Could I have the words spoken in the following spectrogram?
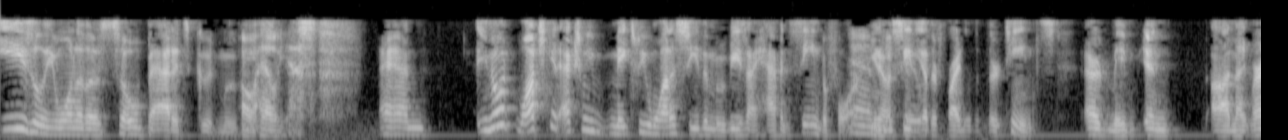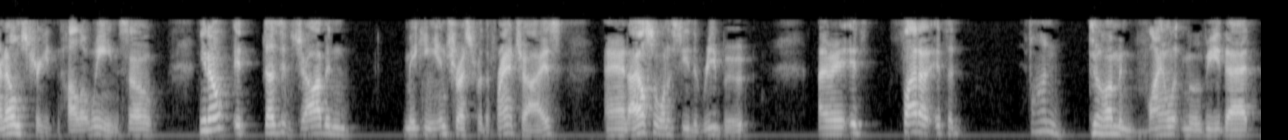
easily one of those so bad it's good movies. Oh hell yes. And you know what? Watching it actually makes me want to see the movies I haven't seen before. Yeah, you know, see too. the other Friday the Thirteenth, or maybe in uh, Nightmare on Elm Street and Halloween. So you know, it does its job in making interest for the franchise. And I also want to see the reboot. I mean, it's flat out. It's a fun, dumb, and violent movie that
